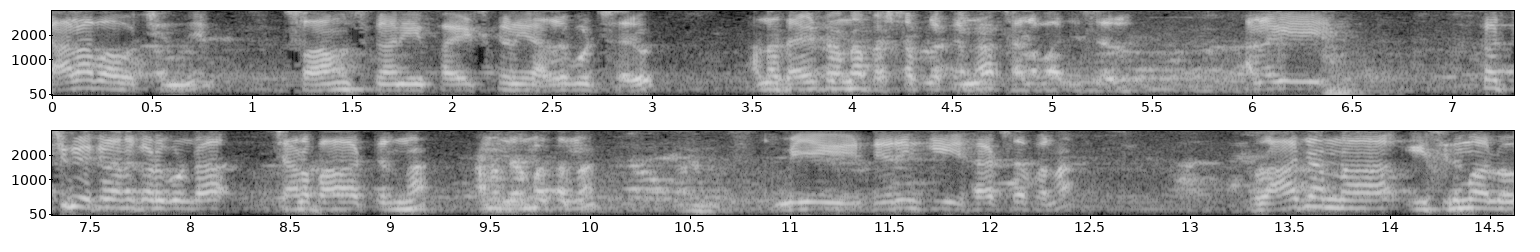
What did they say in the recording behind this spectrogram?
చాలా బాగా వచ్చింది. సాంగ్స్ కానీ ఫైట్స్ కానీ అదగొచ్చారు అన్న డైరెక్టర్ అన్న బెస్ట్ ఆఫ్ కన్నా చాలా బాగా చేశారు. అలాగే ఖర్చుకు ఎక్కడ అనకడకుండా చాలా బాగా అట్టన్నా అన్న నిర్మాత అన్న మీ డేరింగ్కి హ్యాట్సాప్ అన్న. రాజన్న ఈ సినిమాలో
